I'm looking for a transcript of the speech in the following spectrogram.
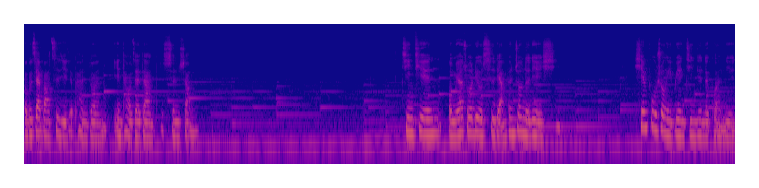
而不再把自己的判断硬套在它身上。今天我们要做六次两分钟的练习，先复诵一遍今天的观念。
